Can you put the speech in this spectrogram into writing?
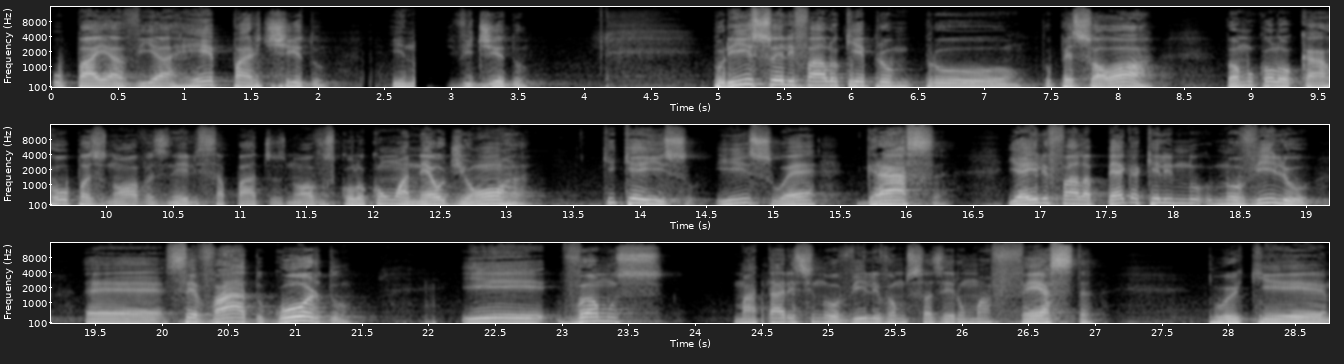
o pai havia repartido e não dividido. Por isso ele fala o que para o pessoal, ó, vamos colocar roupas novas nele, sapatos novos, colocou um anel de honra. O que, que é isso? Isso é graça. E aí ele fala, pega aquele novilho é, cevado, gordo, e vamos matar esse novilho e vamos fazer uma festa, porque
